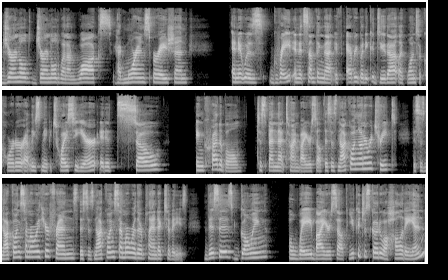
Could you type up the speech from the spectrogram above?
journaled, journaled, went on walks, had more inspiration. And it was great. And it's something that if everybody could do that like once a quarter, or at least maybe twice a year, it is so incredible to spend that time by yourself. This is not going on a retreat. This is not going somewhere with your friends. This is not going somewhere where there are planned activities. This is going away by yourself. You could just go to a holiday inn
